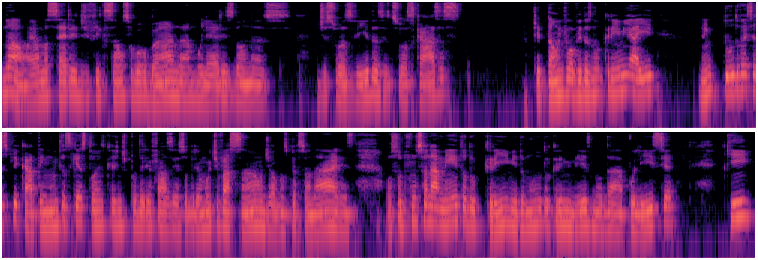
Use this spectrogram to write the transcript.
Não, é uma série de ficção suburbana, mulheres donas de suas vidas e de suas casas que estão envolvidas no crime e aí nem tudo vai ser explicado. Tem muitas questões que a gente poderia fazer sobre a motivação de alguns personagens, ou sobre o funcionamento do crime, do mundo do crime mesmo, da polícia, que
